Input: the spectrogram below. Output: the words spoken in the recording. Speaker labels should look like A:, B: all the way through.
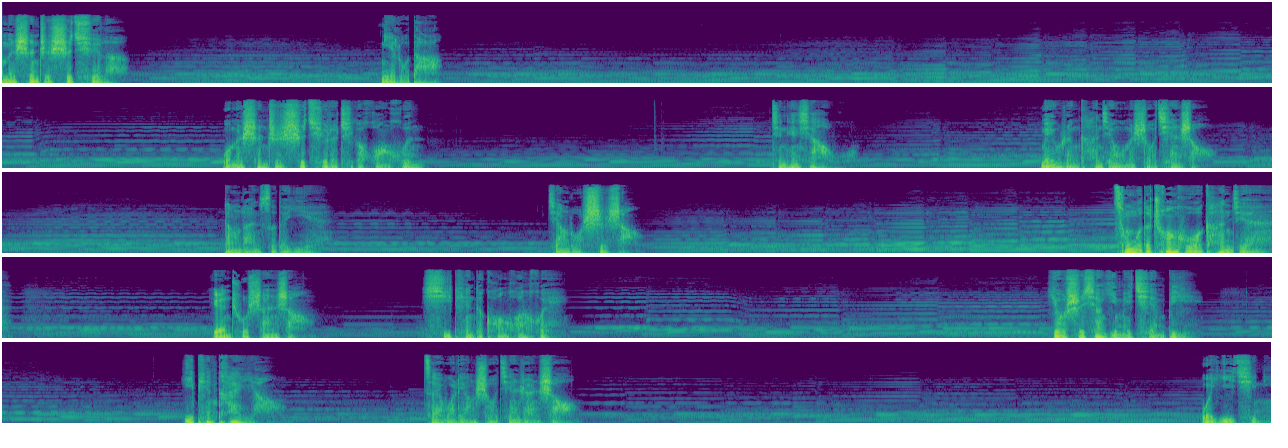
A: 我们甚至失去了聂鲁达。我们甚至失去了这个黄昏。今天下午，没有人看见我们手牵手。当蓝色的夜降落世上，从我的窗户，我看见远处山上西天的狂欢会。有时像一枚钱币，一片太阳，在我两手间燃烧。我忆起你，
